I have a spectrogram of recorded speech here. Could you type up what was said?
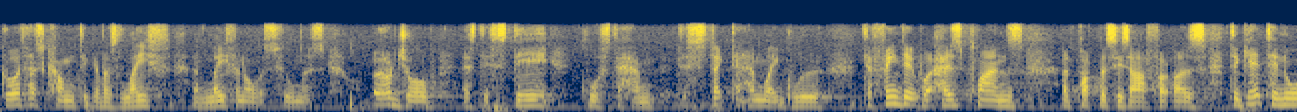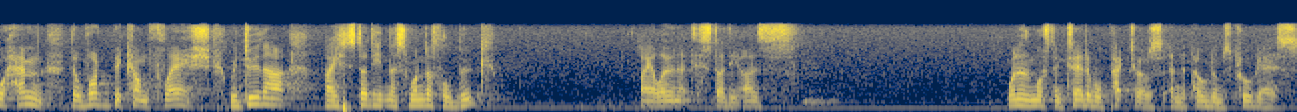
God has come to give us life and life in all its fullness. Our job is to stay close to Him, to stick to Him like glue, to find out what His plans and purposes are for us, to get to know Him, the Word become flesh. We do that by studying this wonderful book, by allowing it to study us. One of the most incredible pictures in the Pilgrim's Progress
